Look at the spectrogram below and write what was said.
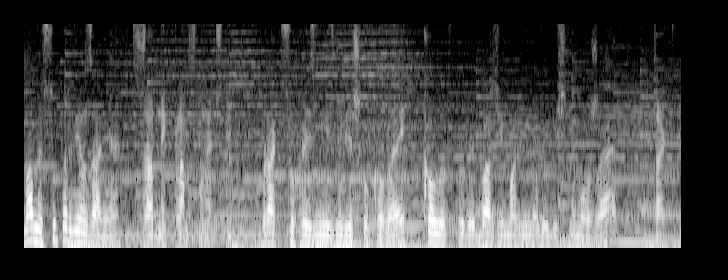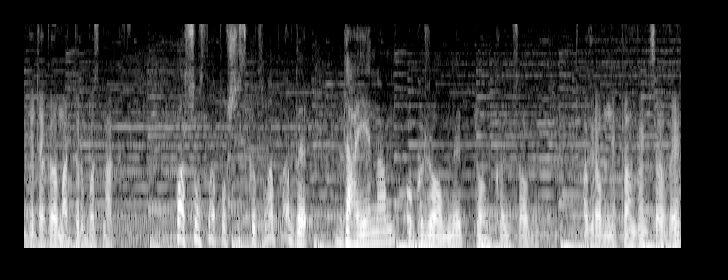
Mamy super wiązanie, Żadnych plam słonecznych. brak suchej zmienizny wierzchołkowej, kolor, który bardziej malinowy być nie może. Tak, do tego ma turbosmak. Patrząc na to wszystko, to naprawdę daje nam ogromny plon końcowy. Ogromny plon końcowy,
